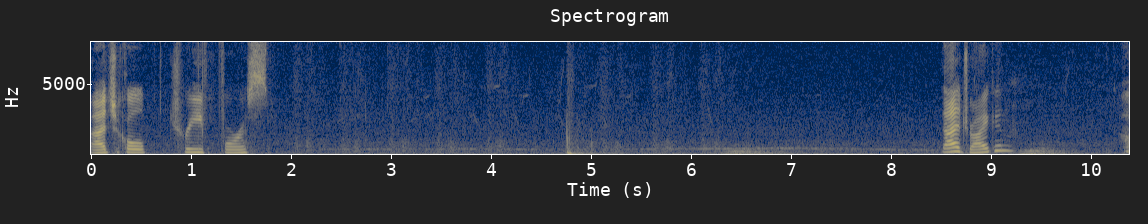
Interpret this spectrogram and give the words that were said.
Magical tree forest. Is that a dragon?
